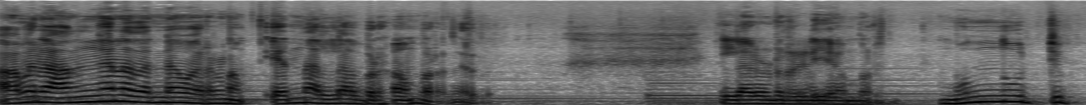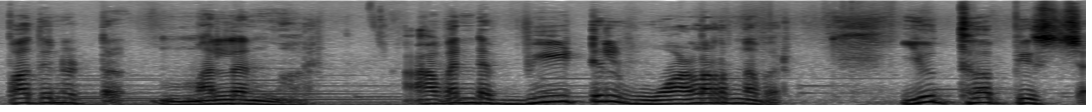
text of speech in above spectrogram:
അവൻ അങ്ങനെ തന്നെ വരണം എന്നല്ല അബ്രഹാം പറഞ്ഞത്. എല്ലാവരോടും റെഡിയാൻ പറഞ്ഞു. മുന്നൂറ്റി പതിനെട്ട് മല്ലന്മാർ അവന്റെ വീട്ടിൽ വളർന്നവർ. യുദ്ധാഭ്യസിച്ച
